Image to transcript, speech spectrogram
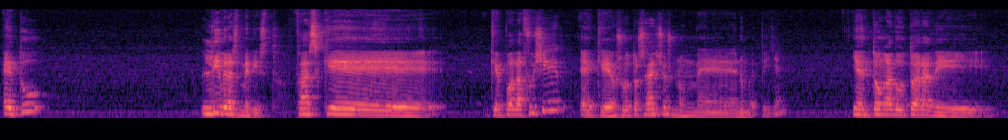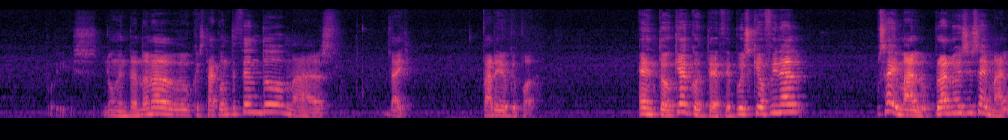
e tú librasme disto. Faz que que poda fuxir e que os outros anxos non me, non me pillen. E entón a doutora di... Pois non entendo nada do que está acontecendo, mas... Dai, farei o que poda. Entón, que acontece? Pois que ao final sai mal, o plano ese sai mal,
